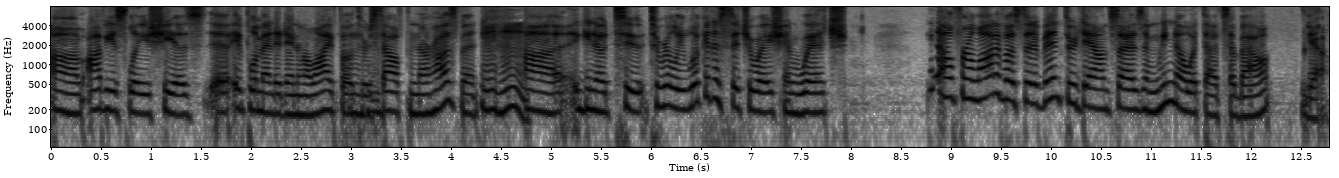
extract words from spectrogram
um, obviously, she has uh, implemented in her life, both herself and her husband. Uh, you know, to to really look at a situation which, you know, for a lot of us that have been through downsizing, we know what that's about. Yeah,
